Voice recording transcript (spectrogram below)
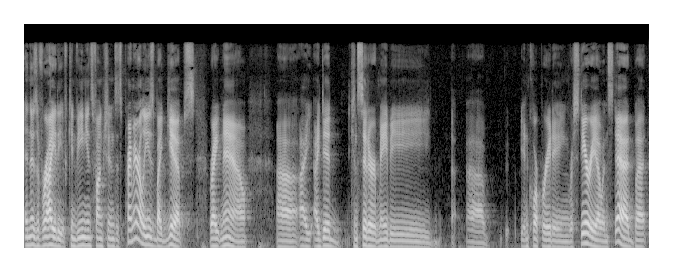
And there's a variety of convenience functions. It's primarily used by GIPS right now. Uh, I, I did consider maybe uh, incorporating Rasterio instead, but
